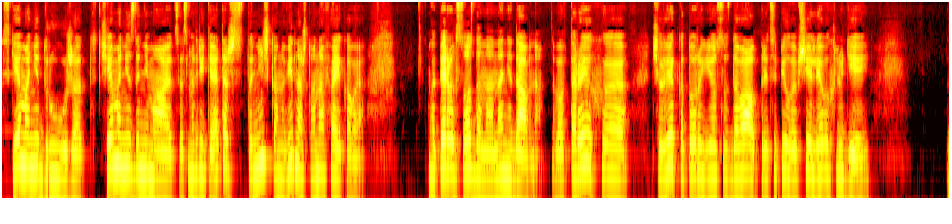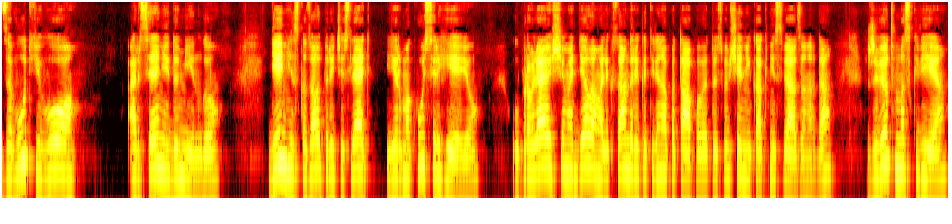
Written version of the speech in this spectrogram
с кем они дружат, чем они занимаются. Смотрите, эта страничка, ну видно, что она фейковая. Во-первых, создана она недавно. Во-вторых, э, человек, который ее создавал, прицепил вообще левых людей. Зовут его Арсений Доминго. Деньги сказал перечислять Ермаку Сергею, управляющим отделом Александра Екатерина Потапова, то есть вообще никак не связано, да? Живет в Москве,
